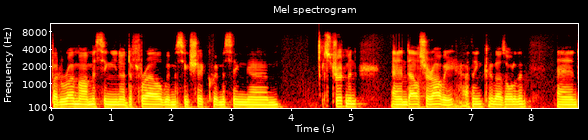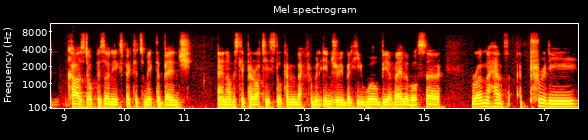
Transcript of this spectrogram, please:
but Roma are missing, you know, Defrel, we're missing Schick, we're missing um, Strootman, and El Shaarawy. I think those are all of them. And Karsdorp is only expected to make the bench, and obviously Perotti is still coming back from an injury, but he will be available. So Roma have a pretty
